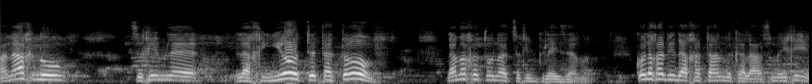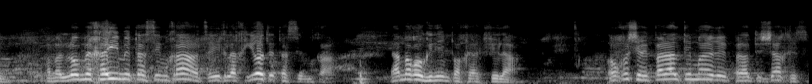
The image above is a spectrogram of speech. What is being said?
אנחנו צריכים ל- לחיות את הטוב. למה חתונה צריכים כלי זמר? כל אחד יודע חתן וכלה שמחים, אבל לא מחיים את השמחה, צריך לחיות את השמחה. למה רוקדים פה אחרי התפילה? ברוך השם, התפללתי מהר, התפללתי שחס,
